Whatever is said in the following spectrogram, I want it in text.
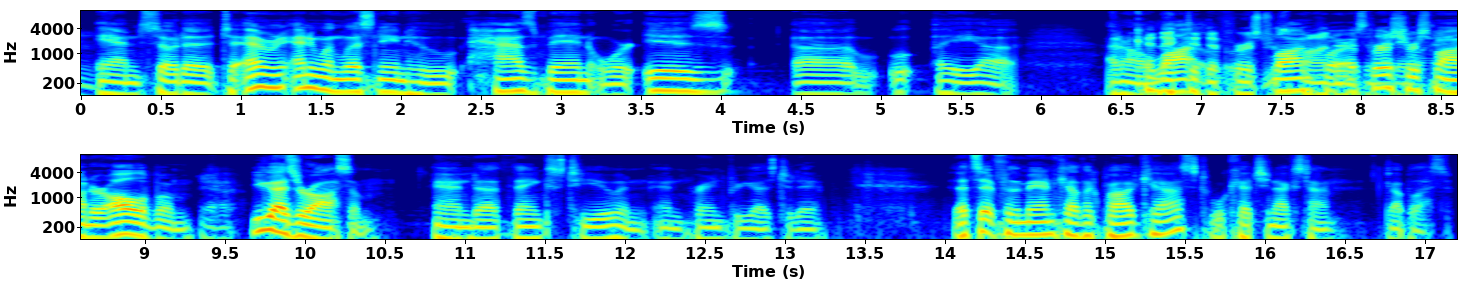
Mm. And so to to every, anyone listening who has been or is uh, a uh, I don't know Connected law, to first law responders first anyone. responder, all of them Yeah. you guys are awesome. And uh, thanks to you and, and praying for you guys today. That's it for the man catholic podcast. We'll catch you next time. God bless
